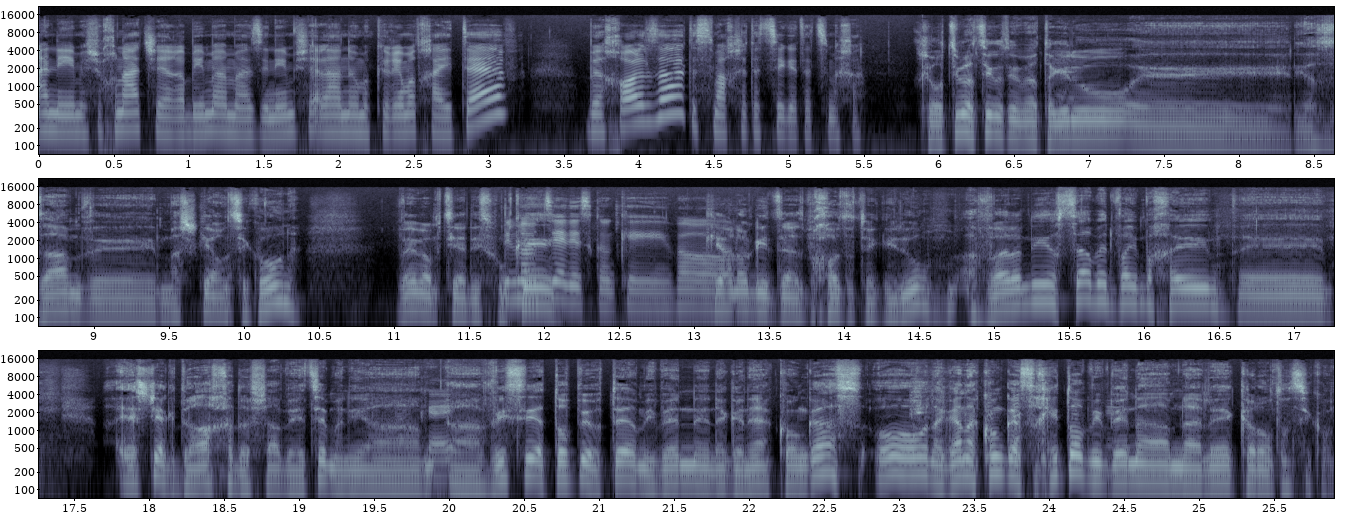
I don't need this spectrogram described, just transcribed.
אני משוכנעת שרבים מהמאזינים שלנו מכירים אותך היטב, בכל זאת, אשמח שתציג את עצמך. כשרוצים להציג אותי, תגידו, אה, יזם ומשקיע הון סיכון, וממציא הדיסק חוקי. וממציא הדיסק און קי, ברור. כי אני לא אגיד את זה, אז בכל זאת יגידו. אבל אני עושה הרבה דברים בחיים. ו... יש לי הגדרה חדשה בעצם, אני אוקיי. אוקיי. ה-VC הטוב ביותר מבין נגני הקונגס, או נגן הקונגס הכי טוב מבין המנהלי קרנות הון סיכון.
